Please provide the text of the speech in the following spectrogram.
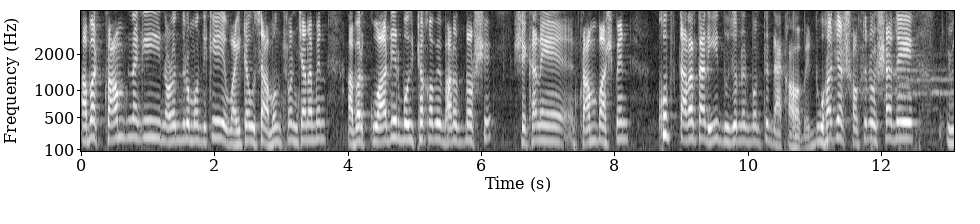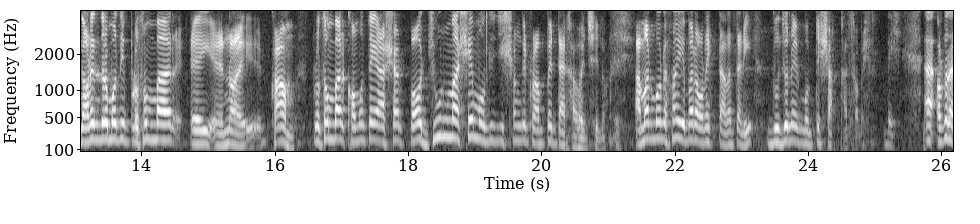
আবার ট্রাম্প নাকি নরেন্দ্র মোদীকে হোয়াইট হাউসে আমন্ত্রণ জানাবেন, আবার কোয়াডের বৈঠক হবে ভারতবর্ষে, সেখানে ট্রাম্প আসবেন খুব তাড়াতাড়ি দুজনের মধ্যে দেখা হবে। দু হাজার সতেরো সালে নরেন্দ্র মোদী প্রথমবার এই নয় ট্রাম্প প্রথমবার ক্ষমতায় আসার পর জুন মাসে মোদিজির সঙ্গে ট্রাম্পের দেখা হয়েছিল। আমার মনে হয় এবার অনেক তাড়াতাড়ি দুজনের মধ্যে সাক্ষাৎ হবে। বেশ। অর্কদা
